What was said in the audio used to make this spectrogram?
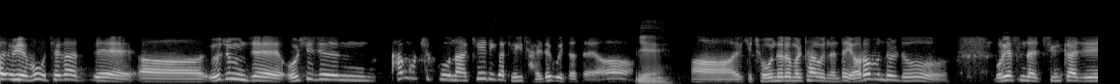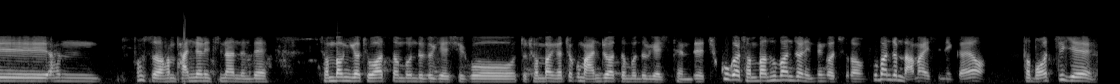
아, 예, 뭐, 제가, 네, 어, 요즘 이제 올 시즌 한국 축구나 K리가 되게 잘 되고 있었어요. 예. 어, 이렇게 좋은 흐름을 타고 있는데, 여러분들도 모르겠습니다. 지금까지 한, 벌써 한 반년이 지났는데, 전반기가 좋았던 분들도 계시고, 또 전반기가 조금 안 좋았던 분들도 계실 텐데, 축구가 전반, 후반전 있는 것처럼 후반전 남아있으니까요. 더 멋지게,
